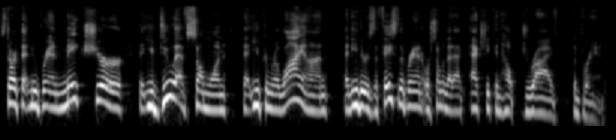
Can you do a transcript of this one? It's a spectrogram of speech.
start that new brand, make sure that you do have someone that you can rely on that either is the face of the brand or someone that actually can help drive the brand.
